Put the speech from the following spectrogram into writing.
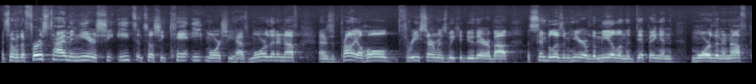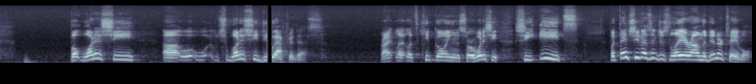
And so, for the first time in years, she eats until she can't eat more. She has more than enough. And there's probably a whole three sermons we could do there about the symbolism here of the meal and the dipping and more than enough. But what does she, uh, what does she do after this? Right? Let, us keep going in the story. What does she? She eats, but then she doesn't just lay around the dinner table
